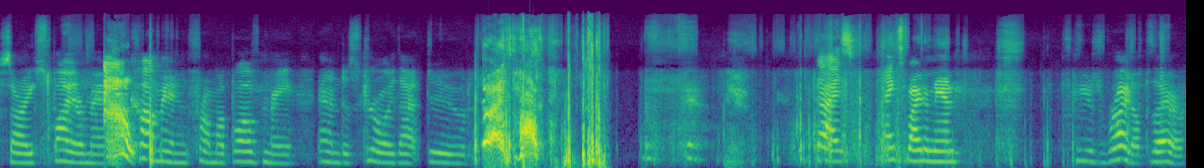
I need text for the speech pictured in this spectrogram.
Sorry. Spider Man, Ow! come in from above me and destroy that dude. Guys, thanks, Spider Man. He's right up there.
